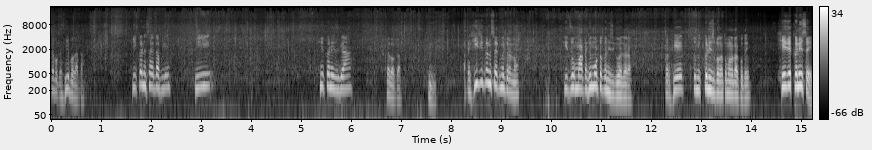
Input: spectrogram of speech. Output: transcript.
हे बघा ही बघा आता. ही कणसं आहेत आपली. ही ही कणीस घ्या. हे बघा. आता ही जी कणसं आहेत मित्रांनो ही जो मग आता हे मोठं कणीस घेऊया जरा. तर हे तुम्ही कणीस बघा तुम्हाला दाखवतोय. हे जे कणीस आहे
